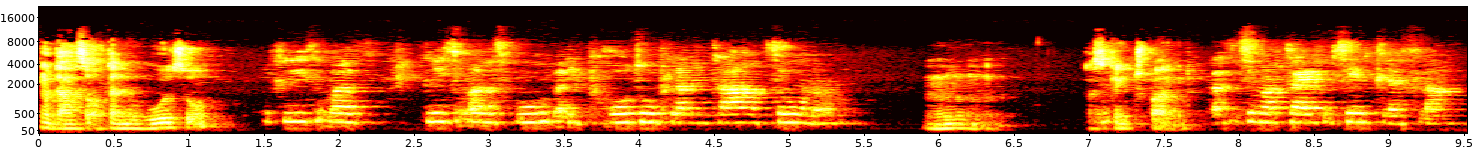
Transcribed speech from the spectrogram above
Und da hast du auch deine Ruhe so? Ich lese immer, das- lese immer das Buch über die protoplanetare Zone. Mhm. Das klingt spannend. Das ist immer Zeit für Zehntklässler.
